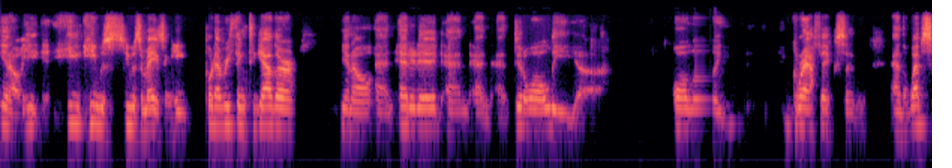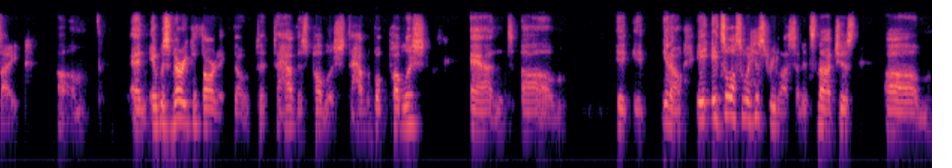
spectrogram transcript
you know, he he he was he was amazing. He put everything together, you know, and edited and and, and did all the uh, all the graphics and and the website. Um, and it was very cathartic though to, to have this published, to have the book published, and um, it it you know it, it's also a history lesson. It's not just um,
